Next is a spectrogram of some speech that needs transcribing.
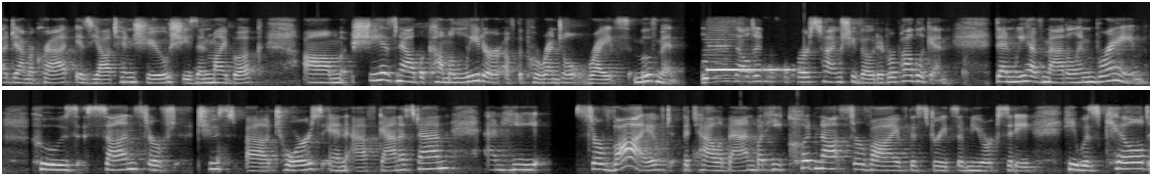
a Democrat, is Yiatin Chu. She's in my book. Um, she has now become a leader of the parental rights movement. Lee Zeldin was the first time she voted Republican. Then we have Madeline Brame, whose son served two uh, tours in Afghanistan, and he survived the Taliban, but he could not survive the streets of New York City. He was killed,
